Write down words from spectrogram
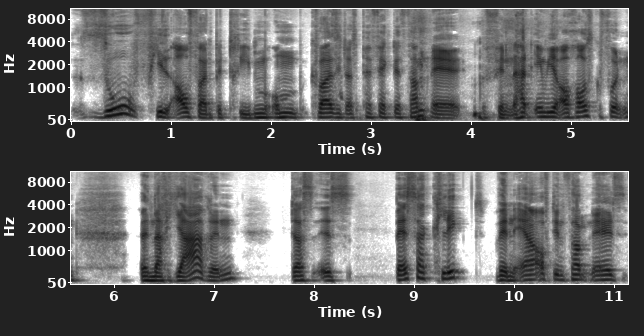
so viel Aufwand betrieben, um quasi das perfekte Thumbnail zu finden. Hat irgendwie auch rausgefunden, äh, nach Jahren, dass es besser klickt, wenn er auf den Thumbnails,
